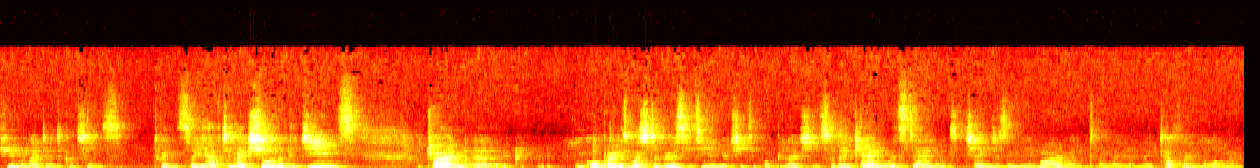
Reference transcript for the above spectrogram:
human identical twins. So you have to make sure that the genes, you try and uh, incorporate as much diversity in your cheetah population so they can withstand changes in the environment and they're, and they're tougher in the long run.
